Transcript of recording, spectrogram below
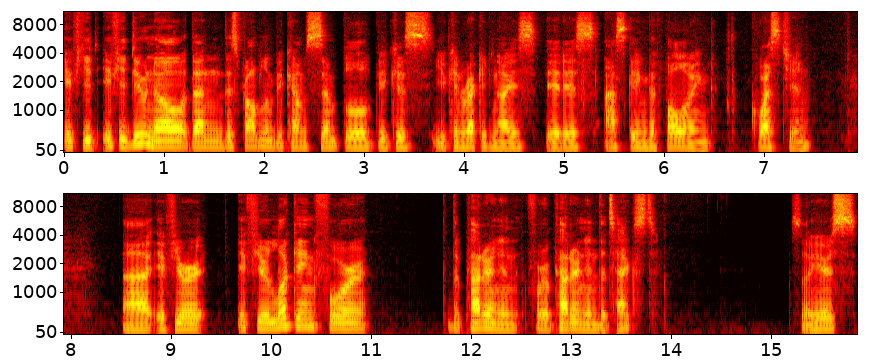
if you if you do know, then this problem becomes simple because you can recognize it is asking the following question. Uh, if you're if you're looking for the pattern in for a pattern in the text, so here's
